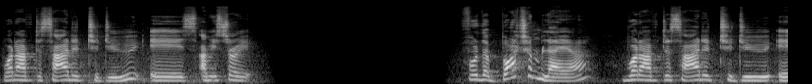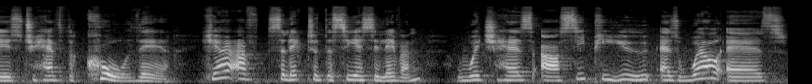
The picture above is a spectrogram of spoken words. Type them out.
what I've decided to do is, I mean, sorry, for the bottom layer, what I've decided to do is to have the core there. Here I've selected the CS11, which has our CPU as well as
